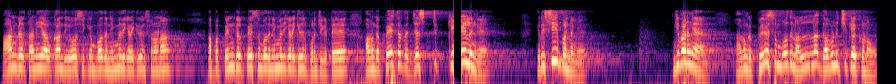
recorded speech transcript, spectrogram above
ஆண்கள் தனியா உட்கார்ந்து யோசிக்கும் போது நிம்மதி கிடைக்குதுன்னு சொன்னா அப்ப பெண்கள் பேசும்போது நிம்மதி கிடைக்குதுன்னு புரிஞ்சுக்கிட்டு அவங்க பேசுறத ஜஸ்ட் கேளுங்க ரிசீவ் பண்ணுங்க. இங்க பாருங்க அவங்க பேசும்போது நல்லா கவனிச்சு கேட்கணும்.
